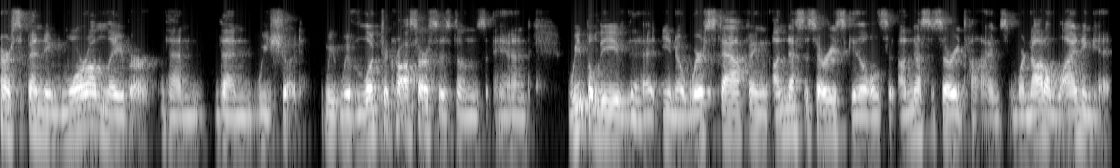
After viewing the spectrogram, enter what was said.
are spending more on labor than than we should. We, we've looked across our systems and we believe that you know we're staffing unnecessary skills at unnecessary times and we're not aligning it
